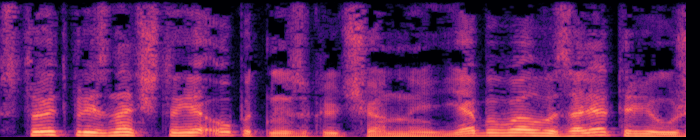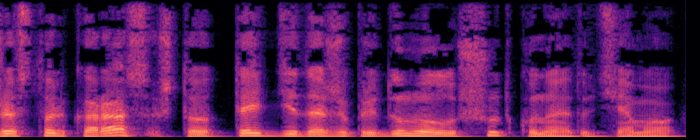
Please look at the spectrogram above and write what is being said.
Стоит признать, что я опытный заключенный. Я бывал в изоляторе уже столько раз, что Тедди даже придумал шутку на эту тему.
